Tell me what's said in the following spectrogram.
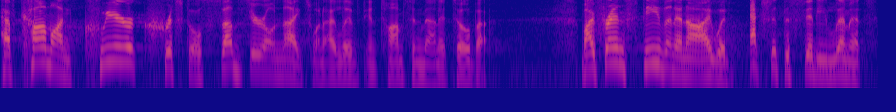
have come on clear crystal sub zero nights when I lived in Thompson, Manitoba. My friend Stephen and I would exit the city limits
